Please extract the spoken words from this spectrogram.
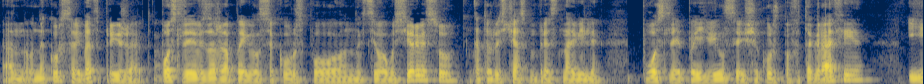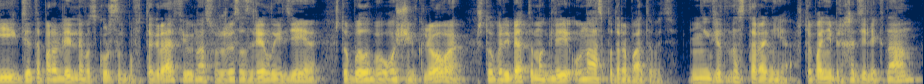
на курсы ребята приезжают. После визажа появился курс по ногтевому сервису, который сейчас мы приостановили. После появился еще курс по фотографии, и где-то параллельно вот с курсом по фотографии у нас уже созрела идея, что было бы очень клево, чтобы ребята могли у нас подрабатывать. Не где-то на стороне, а чтобы они приходили к нам,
